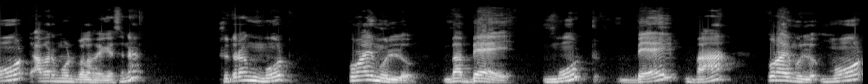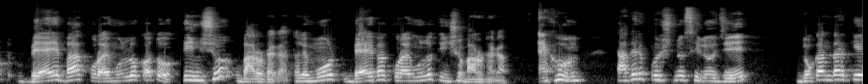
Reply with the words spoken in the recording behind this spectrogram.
মোট, আবার মোট বলা হয়ে গেছে না? সুতরাং মোট ক্রয় মূল্য বা ব্যয়, মোট ব্যয় বা ক্রয় মূল্য, মোট ব্যয় বা ক্রয় মূল্য কত? তিনশো বারো টাকা। তাহলে মোট ব্যয় বা ক্রয় মূল্য তিনশো বারো টাকা। এখন তাদের প্রশ্ন ছিল যে দোকানদারকে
